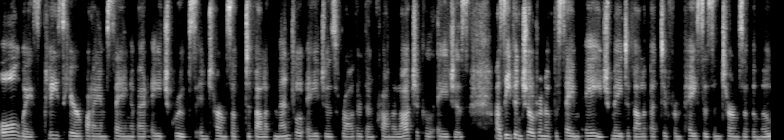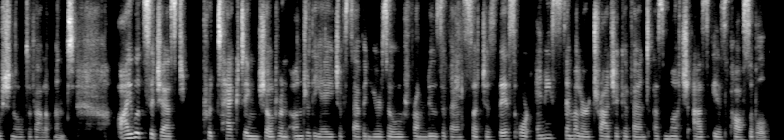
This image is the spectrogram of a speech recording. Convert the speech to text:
always, please hear what I am saying about age groups in terms of developmental ages rather than chronological ages, as even children of the same age may develop at different paces in terms of emotional development. I would suggest protecting children under the age of seven years old from news events such as this or any similar tragic event as much as is possible.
